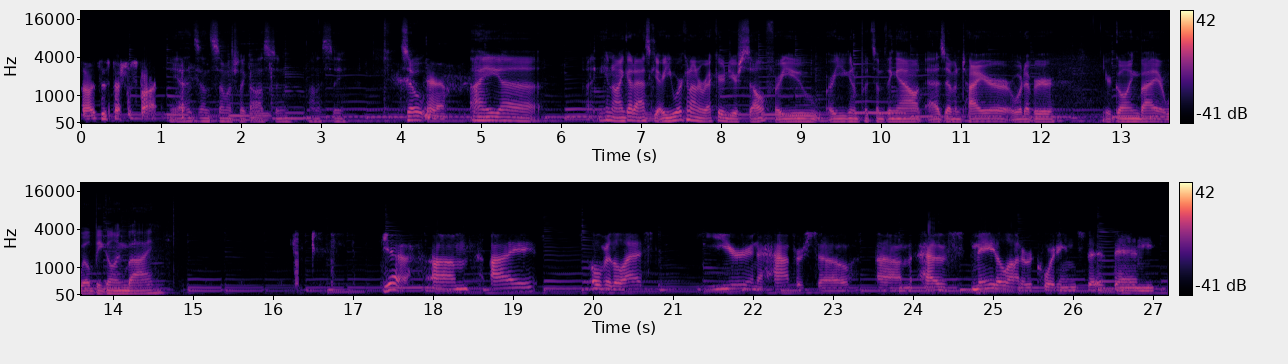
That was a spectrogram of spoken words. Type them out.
So it's a special spot. Yeah, it sounds so much like Austin, honestly. So, Yeah. I, uh, you know, I gotta ask you: Are you working on a record yourself? Are you are you gonna put something out as Evan Tyre or whatever you're going by or will be going by? Yeah. Um, I, over the last year and a half or so, um, have made a lot of recordings that have been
